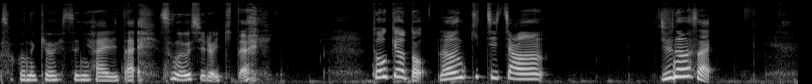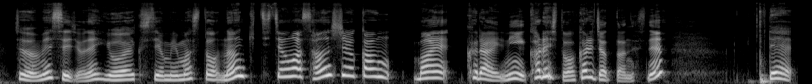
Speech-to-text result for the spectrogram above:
そこの教室に入りたい。その後ろ行きたい。東京都南吉ちゃん。17歳。ちょっとメッセージをね要約して読みますと南吉ちゃんは3週間前くらいに彼氏と別れちゃったんですね。で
